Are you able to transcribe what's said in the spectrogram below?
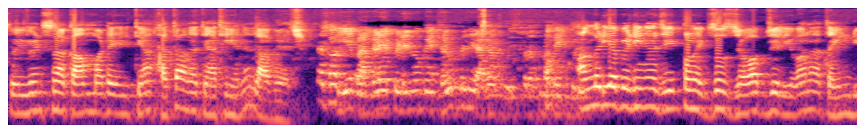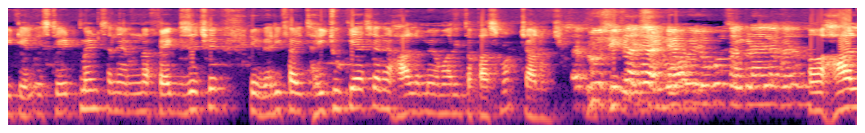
તો ઇવેન્ટ્સના કામ માટે એ ત્યાં હતા અને ત્યાંથી એને લાવ્યા છે? આંગળીયા પેઢીના જે પણ એક્ઝોસ્ટ જવાબ જે લેવાના હતા ઇન ડિટેલ એ સ્ટેટમેન્ટ્સ અને એમના ફેક્ટ જે છે એ વેરીફાઈ થઈ ચૂક્યા છે અને હાલ અમે અમારી તપાસમાં ચાલુ છે. હાલ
